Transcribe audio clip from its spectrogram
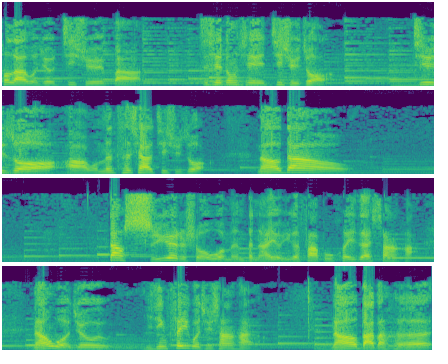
后来我就继续把这些东西继续做，继续做啊，我们特效继续做，然后到到十月的时候，我们本来有一个发布会在上海，然后我就已经飞过去上海了，然后白百合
